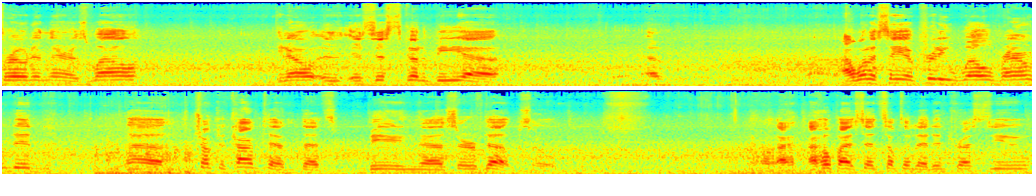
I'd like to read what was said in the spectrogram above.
thrown in there as well. You know, it's just going to be a, a I want to say a pretty well-rounded uh, chunk of content that's being uh, served up. So, you know, I, I hope I said something that interests you,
